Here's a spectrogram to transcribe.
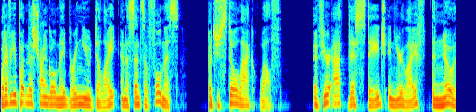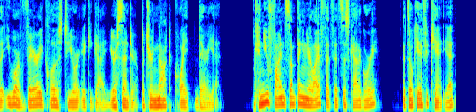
Whatever you put in this triangle may bring you delight and a sense of fullness, but you still lack wealth. If you're at this stage in your life, then know that you are very close to your ikigai, your center, but you're not quite there yet. Can you find something in your life that fits this category? It's okay if you can't yet.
